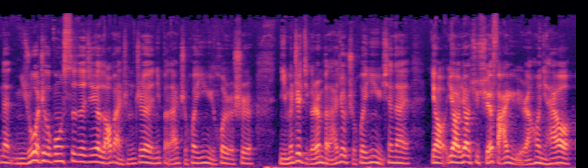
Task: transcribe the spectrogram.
那你如果这个公司的这些老板什么之类，你本来只会英语，或者是你们这几个人本来就只会英语，现在要要要去学法语，然后你还要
